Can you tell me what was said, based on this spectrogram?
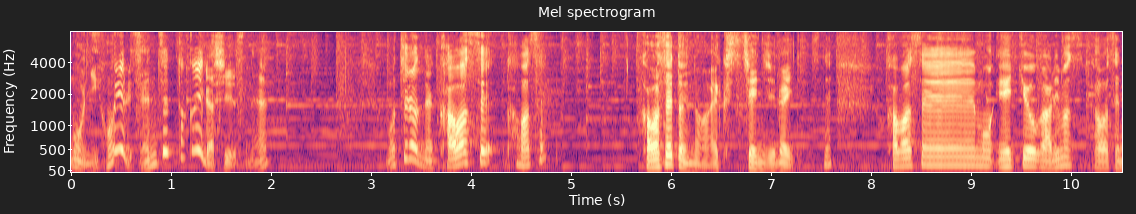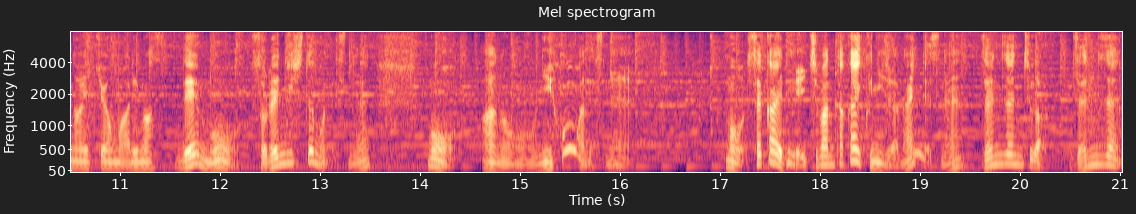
もう日本より全然高いらしいですね。もちろんね為替為替？為替というのは exchange rate ですね。為替も影響があります。為替の影響もあります。でもそれにしてもですねもうあの日本はですねもう世界で一番高い国じゃないんですね。全然違う。全然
